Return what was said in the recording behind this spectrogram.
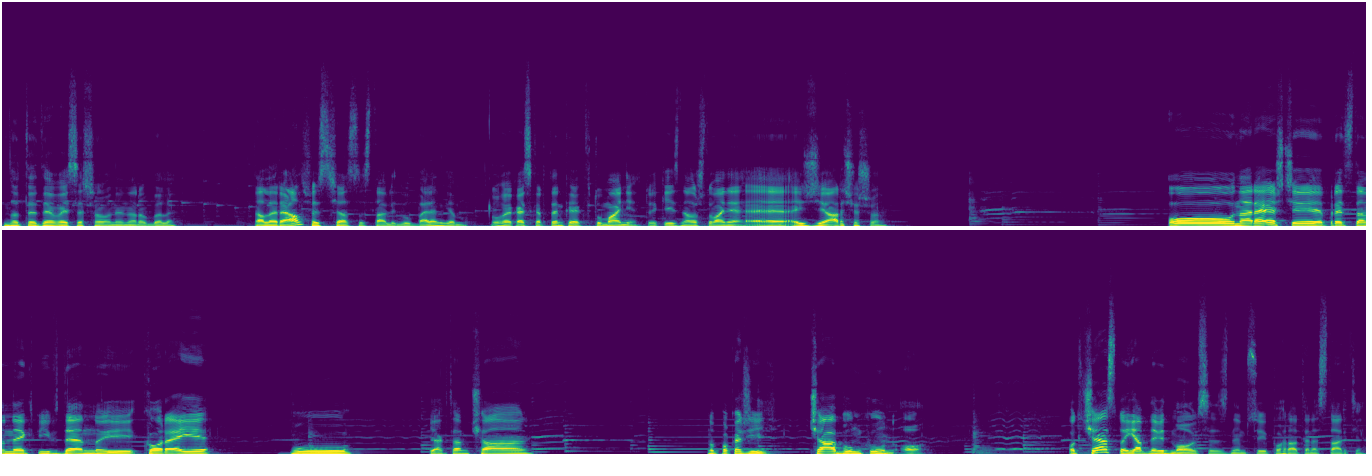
Ну ти дивися, що вони наробили. Але Реал щось часто ставлять, був Белінгем. Ого, якась картинка, як в тумані. То якесь налаштування е, HDR чи що? О, нарешті представник Південної Кореї. Бу. Як там Ча. Ну покажіть. Ча Бун Кун. О. От чесно, я б не відмовився з ним собі пограти на старті.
